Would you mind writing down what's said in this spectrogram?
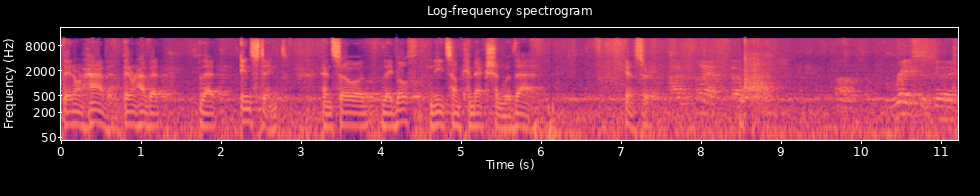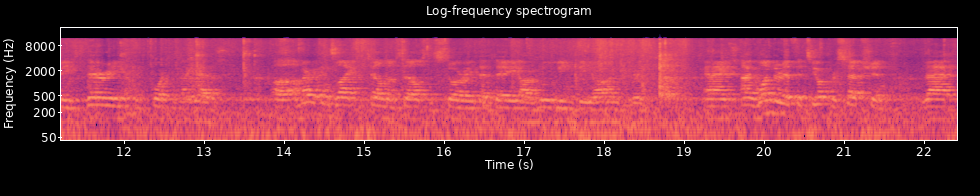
they don't have it. They don't have that, that instinct. And so uh, they both need some connection with that. Yes, sir. I think uh, race is going to be very important, I guess. Uh, Americans like to tell themselves the story that they are moving beyond race. And I, I wonder if it's your perception that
